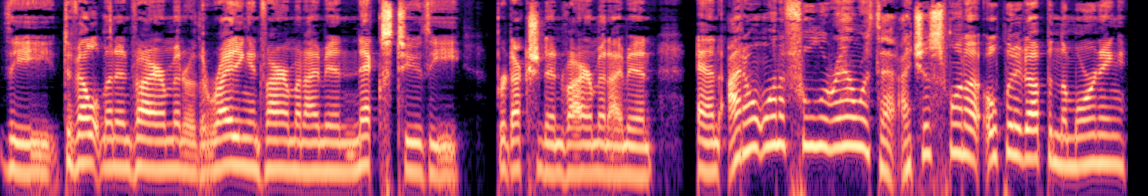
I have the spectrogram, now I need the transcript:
the development environment or the writing environment I'm in next to the production environment I'm in. And I don't want to fool around with that. I just want to open it up in the morning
